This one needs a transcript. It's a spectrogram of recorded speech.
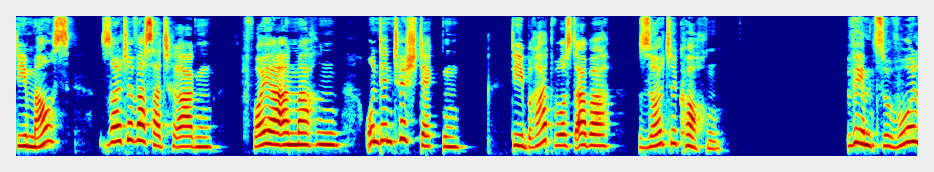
Die Maus sollte Wasser tragen, Feuer anmachen und den Tisch decken. Die Bratwurst aber sollte kochen. Wem zu wohl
